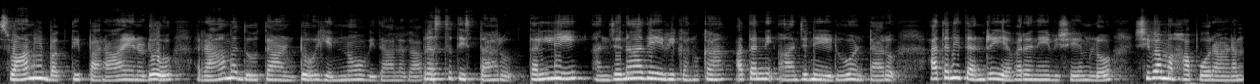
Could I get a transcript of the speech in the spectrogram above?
స్వామి భక్తి పరాయణుడు రామదూత అంటూ ఎన్నో విధాలుగా ప్రస్తుతిస్తారు. తల్లి అంజనాదేవి కనుక అతన్ని ఆంజనేయుడు అంటారు. అతని తండ్రి ఎవరనే విషయంలో శివ మహాపురాణం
